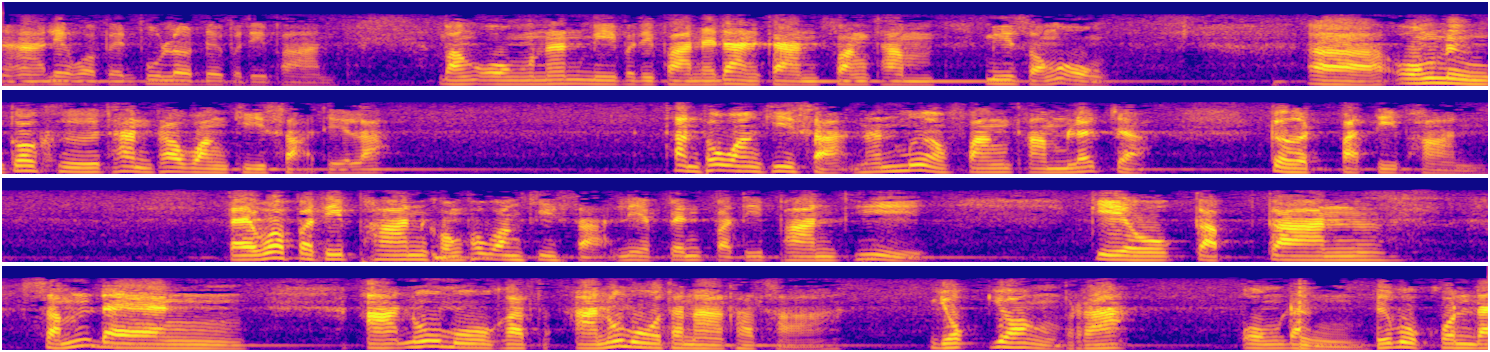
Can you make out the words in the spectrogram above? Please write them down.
นะฮะเรียกว่าเป็นผู้เลิศด้วยปฏิพานบางองค์นั้นมีปฏิพานในด้านการฟังธรรมมีสององค์อองค์หนึ่งก็คือท่านพระวังคีสะเถระท่านพระวังคีสะนั้นเมื่อฟังธรรมแล้วจะเกิดปฏิพานแต่ว่าปฏิพานของพระวังคีสะเนี่ยเป็นปฏิพานที่เกี่ยวกับการสำแดงอนุโมคอนุโมทนาคาถา ยกย่องพระองค์หนึ่ง หรือบุคคลใด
